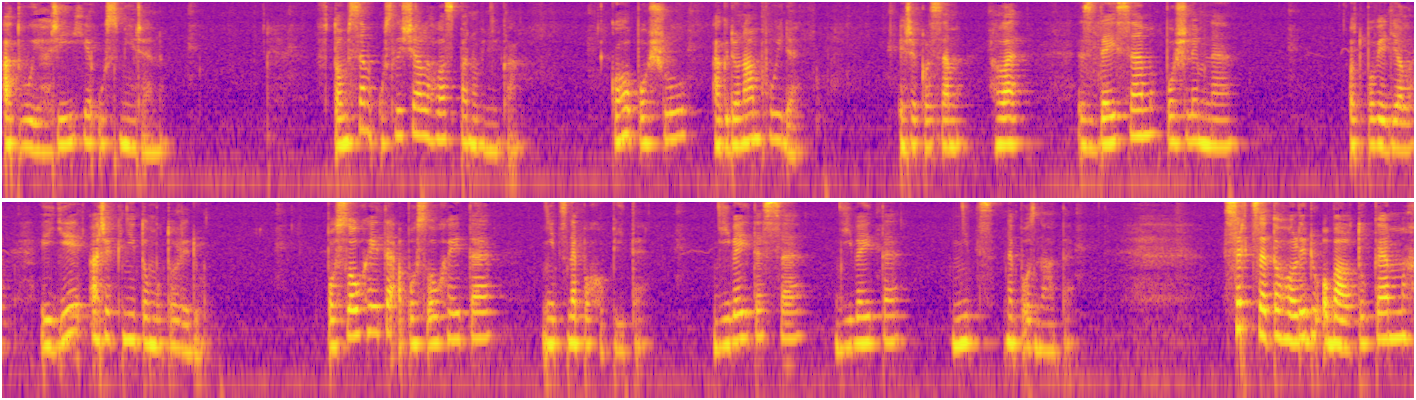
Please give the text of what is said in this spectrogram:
a tvůj hřích je usmířen. V tom jsem uslyšel hlas panovníka. Koho pošlu a kdo nám půjde? I řekl jsem, hle, zde jsem, pošli mne. Odpověděl, jdi a řekni tomuto lidu. Poslouchejte a poslouchejte, nic nepochopíte. Dívejte se, dívejte, nic nepoznáte. Srdce toho lidu obal tukem,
